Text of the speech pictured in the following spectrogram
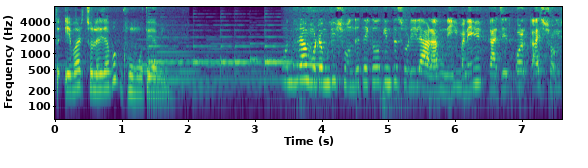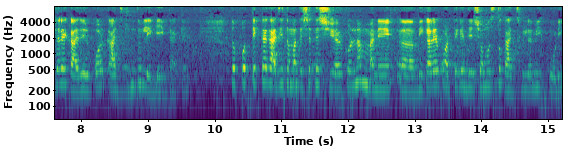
তো এবার চলে যাব ঘুমোতে আমি। বন্ধুরা, মোটামুটি সন্ধ্যে থেকেও কিন্তু শরীরে আরাম নেই। মানে কাজের পর কাজ, সংসারে কাজের পর কাজ কিন্তু লেগেই থাকে। তো প্রত্যেকটা কাজই তোমাদের সাথে শেয়ার করলাম। মানে বিকালের পর থেকে যে সমস্ত কাজগুলো আমি করি,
